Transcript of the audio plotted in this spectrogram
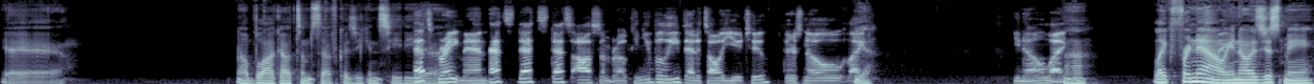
Yeah, yeah, yeah. I'll block out some stuff because you can see the That's uh, great, man. That's that's that's awesome, bro. Can you believe that it's all you too? There's no like, Yeah. you know, like Uh-huh. Like for now, you know, it's just me.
